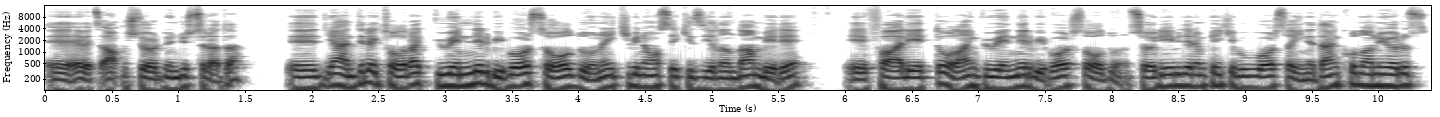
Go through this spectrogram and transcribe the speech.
Ee, evet 64. sırada. Ee, yani direkt olarak güvenilir bir borsa olduğunu 2018 yılından beri e, faaliyette olan güvenilir bir borsa olduğunu söyleyebilirim. Peki bu borsayı neden kullanıyoruz?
